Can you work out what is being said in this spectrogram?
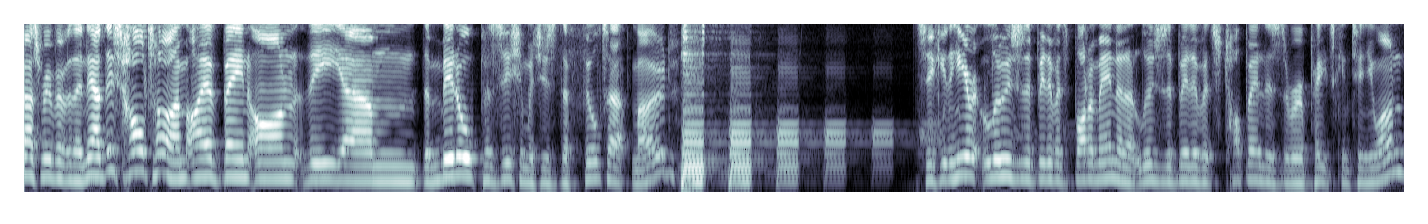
Nice reverb there. Now, this whole time I have been on the um, the middle position, which is the filter mode. So you can hear it loses a bit of its bottom end and it loses a bit of its top end as the repeats continue on.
